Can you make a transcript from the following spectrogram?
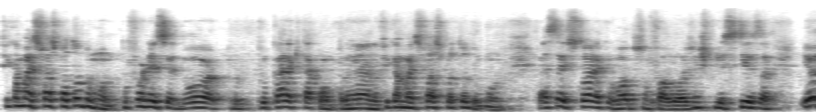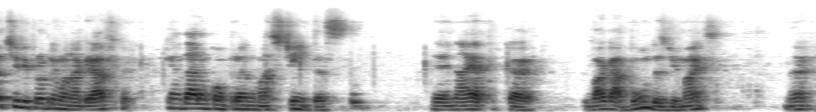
Fica mais fácil para todo mundo, para o fornecedor, para o cara que está comprando, fica mais fácil para todo mundo. Essa história que o Robson falou, a gente precisa. Eu tive problema na gráfica, que andaram comprando umas tintas é, na época vagabundas demais, né?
